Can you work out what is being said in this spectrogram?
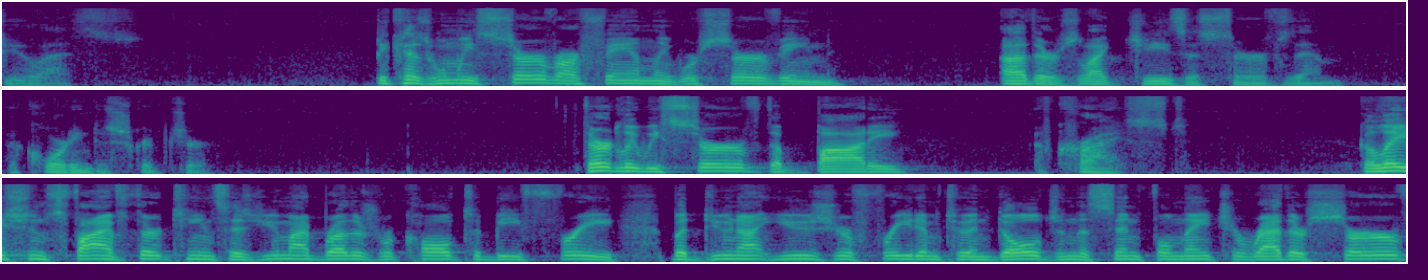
to us. Because when we serve our family, we're serving others like Jesus serves them, according to Scripture. Thirdly, we serve the body of Christ. Galatians 5:13 says, "You my brothers were called to be free, but do not use your freedom to indulge in the sinful nature, rather serve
